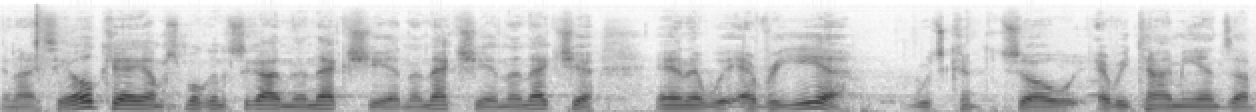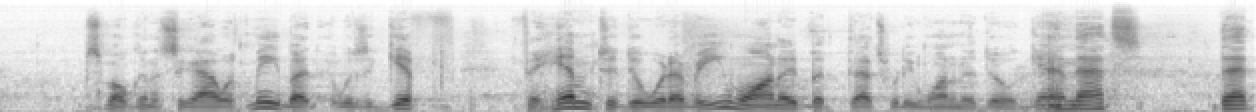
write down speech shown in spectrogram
And I say, Okay, I'm smoking a cigar. And the next year, and the next year, and the next year. And it, wa- every year. Which con- so every time he ends up smoking a cigar with me, but it was a gift for him to do whatever he wanted, but that's what he wanted to do again. And that's that.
